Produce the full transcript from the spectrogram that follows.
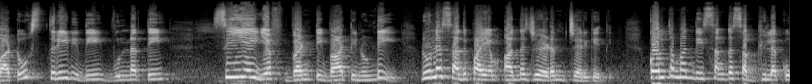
పాటు స్త్రీనిధి ఉన్నతి సిఐఎఫ్ వంటి వాటి నుండి రుణ సదుపాయం అందజేయడం జరిగేది. కొంతమంది సంఘ సభ్యులకు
